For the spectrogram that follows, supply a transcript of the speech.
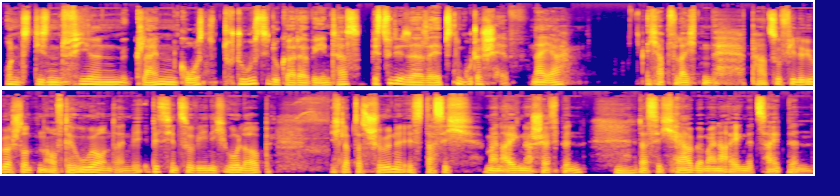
und diesen vielen kleinen, großen To-Dos, die du gerade erwähnt hast, bist du dir da selbst ein guter Chef? Naja, ich habe vielleicht ein paar zu viele Überstunden auf der Uhr und ein bisschen zu wenig Urlaub. Ich glaube, das Schöne ist, dass ich mein eigener Chef bin, mhm. dass ich Herr über meine eigene Zeit bin.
